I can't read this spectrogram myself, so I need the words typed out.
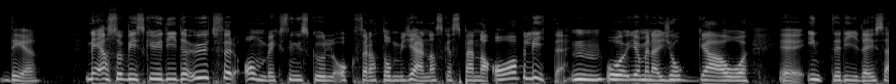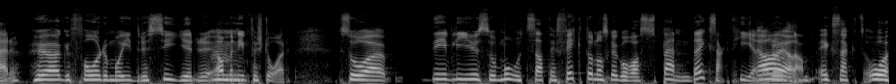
det? Nej alltså vi ska ju rida ut för omväxlings skull och för att de gärna ska spänna av lite. Mm. Och jag menar jogga och eh, inte rida i så här hög form och i dressyr. Ja Mm. men ni förstår. Så det blir ju så motsatt effekt om de ska gå och vara spända exakt hela Ja, ja, rundan. exakt. Och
